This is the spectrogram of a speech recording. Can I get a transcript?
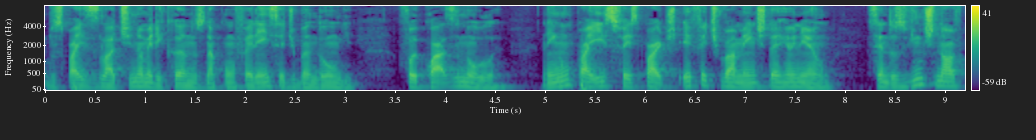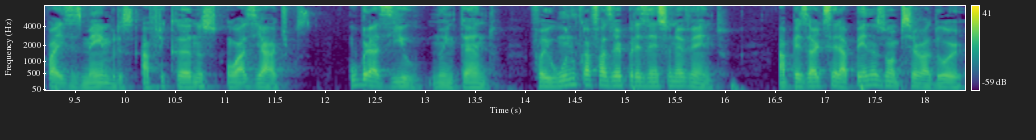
dos países latino-americanos na Conferência de Bandung foi quase nula. Nenhum país fez parte efetivamente da reunião, sendo os 29 países membros africanos ou asiáticos. O Brasil, no entanto, foi o único a fazer presença no evento. Apesar de ser apenas um observador,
